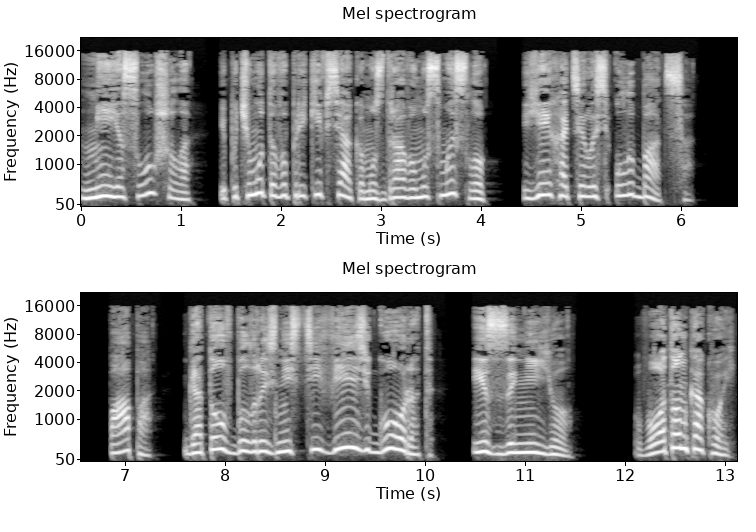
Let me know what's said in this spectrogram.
Мия слушала, и почему-то, вопреки всякому здравому смыслу, ей хотелось улыбаться. Папа готов был разнести весь город из-за нее. Вот он какой!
